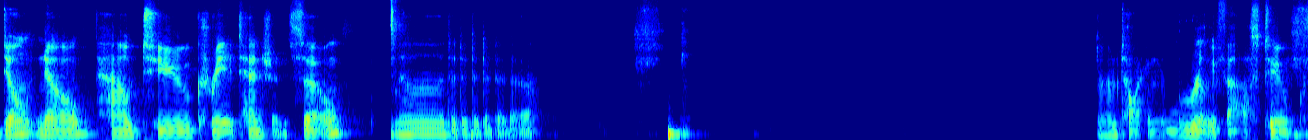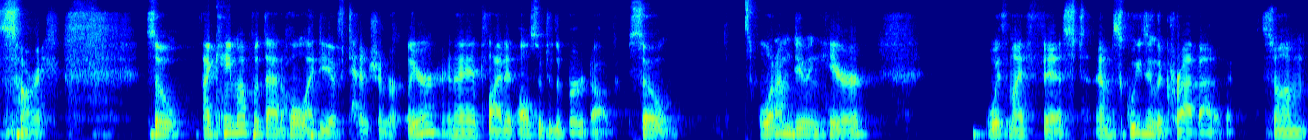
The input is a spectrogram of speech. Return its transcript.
don't know how to create tension. So, uh, I'm talking really fast too. Sorry. So I came up with that whole idea of tension earlier and I applied it also to the bird dog. So what I'm doing here with my fist, I'm squeezing the crap out of it. So I'm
